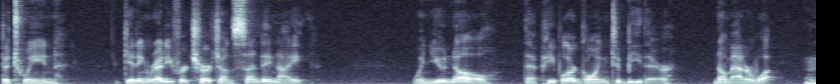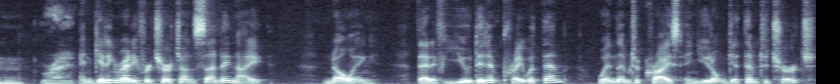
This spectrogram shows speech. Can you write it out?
between getting ready for church on Sunday night when you know that people are going to be there no matter what. Mm-hmm. Right. and getting ready for church on Sunday night, knowing that if you didn't pray with them, win them to Christ, and you don't get them to church,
